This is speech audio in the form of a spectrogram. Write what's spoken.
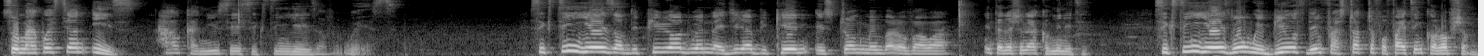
So my question is, how can you say 16 years of waste? 16 years of the period when Nigeria became a strong member of our international community. 16 years when we built the infrastructure for fighting corruption,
